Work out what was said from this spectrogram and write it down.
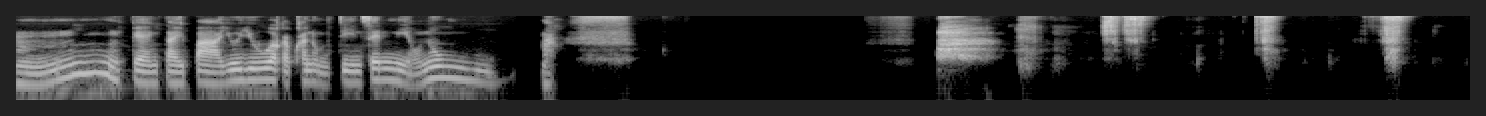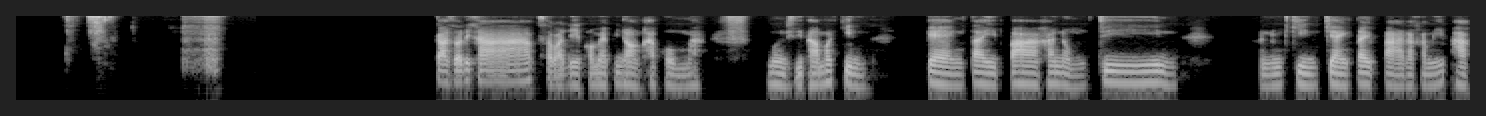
อืม แกงไตปลายั่วๆ กับขนมจีนเส้นเหนียวนุ่ม มา กราบสวัสดีครับ สวัสดีพ่อแม่พี่น้องครับผมมา มือนี้สิพามากิน แกงไตปลาขนมจีน ขนมจีนแกงไตปลาแล้วก็มีผัก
